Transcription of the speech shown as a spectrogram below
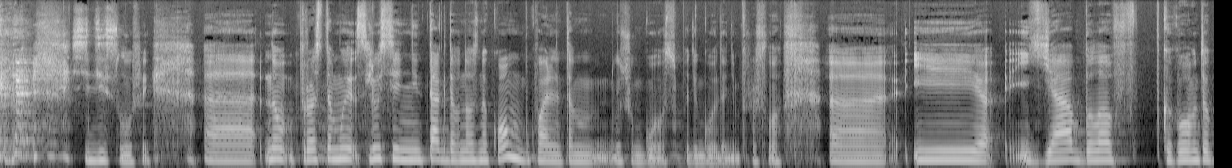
Сиди, слушай. А, ну, просто мы с Люси не так давно знакомы, буквально там, еще, господи, года не прошло. А, и я была в каком-то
